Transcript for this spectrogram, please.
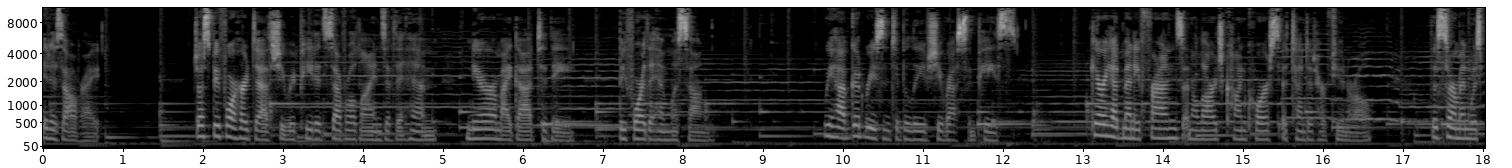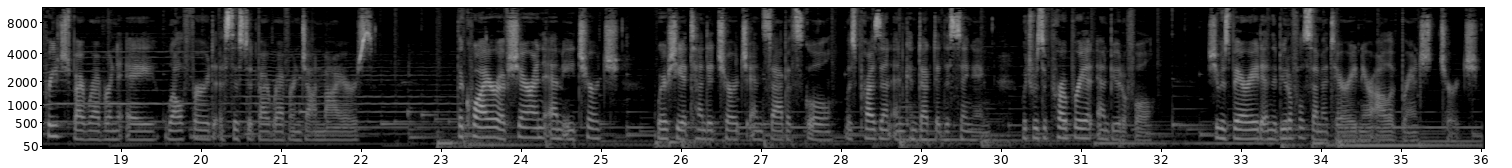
It is all right. Just before her death, she repeated several lines of the hymn, Nearer, my God, to Thee, before the hymn was sung. We have good reason to believe she rests in peace. Carrie had many friends, and a large concourse attended her funeral. The sermon was preached by Reverend A. Welford, assisted by Reverend John Myers. The choir of Sharon M.E. Church, where she attended church and Sabbath school, was present and conducted the singing, which was appropriate and beautiful. She was buried in the beautiful cemetery near Olive Branch Church.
